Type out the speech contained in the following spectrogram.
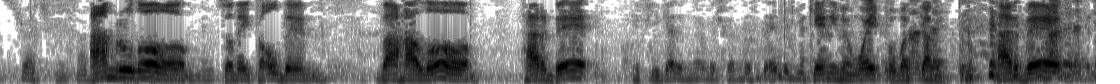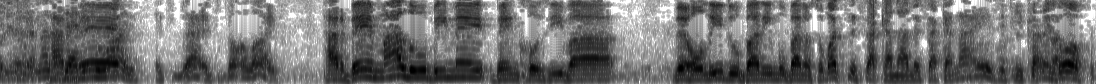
Stretch. Amru lo. So they told him, Vahalo harbe. If you're getting nervous from this, David, you can't even wait for what's coming. that Harbe. It's alive. It's that. It's not alive. Harbe malu bime ben choziva veholidu bani mubano. So what's the sakana? The sakana is if you're cutting off,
